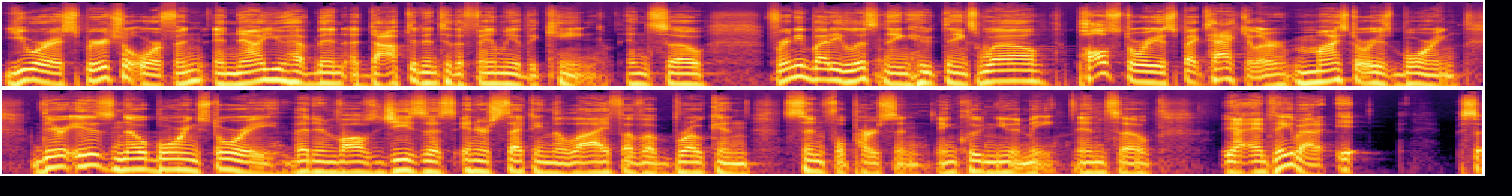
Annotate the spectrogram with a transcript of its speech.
You were a spiritual orphan, and now you have been adopted into the family of the king. And so, for anybody listening who thinks, well, Paul's story is spectacular, my story is boring, there is no boring story that involves Jesus intersecting the life of a broken, sinful person, including you and me. And so, yeah, and think about it. it so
